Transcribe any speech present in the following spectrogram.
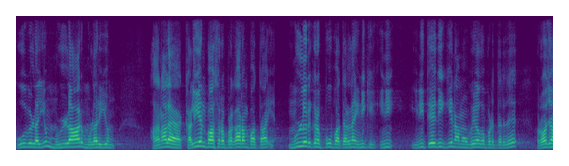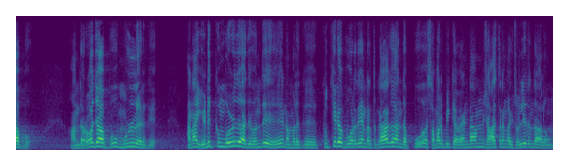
கூவிளையும் முள்ளார் முளரியும். அதனால் கலியன் பாசுர பிரகாரம் பார்த்தா முள் இருக்கிற பூ பார்த்தாலாம் இன்னைக்கு இனி இனி தேதிக்கு நாம் உபயோகப்படுத்துறது ரோஜாப்பூ அந்த ரோஜாப்பூ முள் இருக்குது ஆனால் எடுக்கும் பொழுது அது வந்து நம்மளுக்கு குத்திட போகிறதேன்றதுக்காக அந்த பூவை சமர்ப்பிக்க வேண்டாம்னு சாஸ்திரங்கள் சொல்லியிருந்தாலும்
